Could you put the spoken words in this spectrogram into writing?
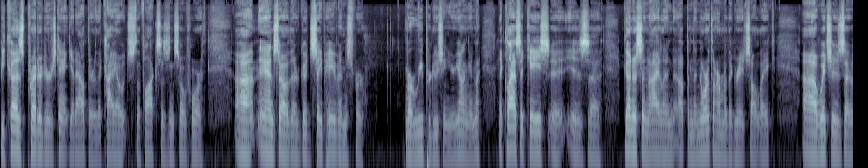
because predators can't get out there, the coyotes, the foxes, and so forth. Uh, and so they're good safe havens for for reproducing your young. And the, the classic case uh, is uh, Gunnison Island up in the north arm of the Great Salt Lake, uh, which is uh,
